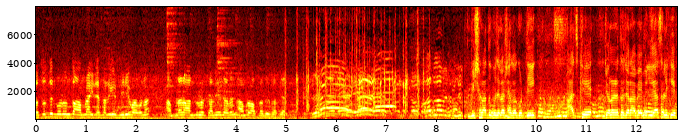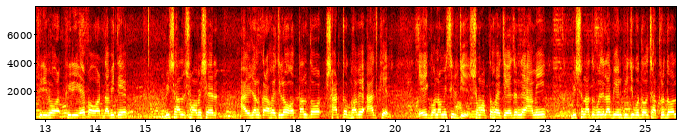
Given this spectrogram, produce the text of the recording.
যতদিন পর্যন্ত আমরা এটা চালিয়ে ফিরে পাবো না। আপনারা আন্দোলন চালিয়ে যাবেন আমরা আপনাদের সাথে বিশ্বনাথ উপজেলা শাখা কর্তৃক আজকে জননেতা জনাব এম ইলিয়াস আলীকে ফিরি পাওয়ার ফিরিয়ে পাওয়ার দাবিতে বিশাল সমাবেশের আয়োজন করা হয়েছিল। অত্যন্ত সার্থকভাবে আজকের এই গণমিছিলটি সমাপ্ত হয়েছে। এজন্য আমি বিশ্বনাথ উপজেলা বিএনপি যুবদল, ছাত্রদল,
